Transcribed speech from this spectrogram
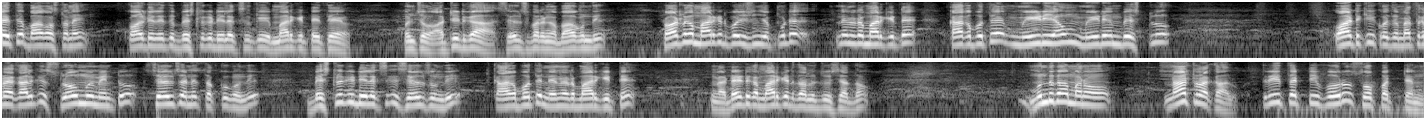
అయితే బాగా వస్తున్నాయి. క్వాలిటీలు అయితే బెస్ట్కి డీలక్స్కి మార్కెట్ అయితే కొంచెం అటు ఇటుగా సేల్స్ పరంగా బాగుంది. టోటల్గా మార్కెట్ పొజిషన్ చెప్పుకుంటే నిన్న మార్కెటే. కాకపోతే మీడియం మీడియం బెస్ట్లు వాటికి కొంచెం మెత్తక రకాలకి స్లో మూమెంట్ సేల్స్ అనేది తక్కువగా ఉంది. బెస్ట్లకి డీలక్స్కి సేల్స్ ఉంది. కాకపోతే నిన్నటి మార్కెట్టే ఇంకా డైరెక్ట్గా మార్కెట్ ధరలు చూసేద్దాం. ముందుగా మనం నాటు రకాలు. Three thirty four super ten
